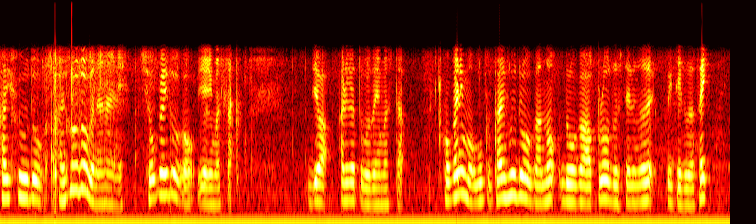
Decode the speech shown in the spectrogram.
開封動画、開封動画じゃないね、紹介動画をやりました。では、ありがとうございました。他にも僕開封動画の動画をアップロードしてるので見てください。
